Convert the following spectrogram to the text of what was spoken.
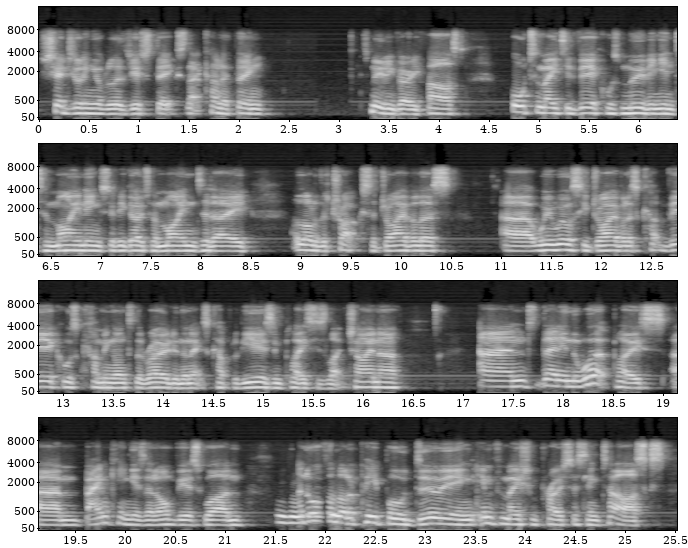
scheduling of logistics, that kind of thing. It's moving very fast. automated vehicles moving into mining. So if you go to a mine today, a lot of the trucks are driverless. Uh, we will see driverless vehicles coming onto the road in the next couple of years in places like China. And then in the workplace, um, banking is an obvious one. Mm-hmm. An awful lot of people doing information processing tasks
